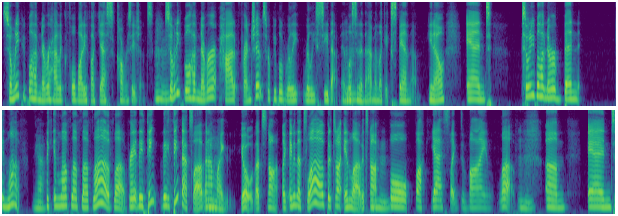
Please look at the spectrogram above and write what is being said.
so many people have never had like full body fuck yes conversations. Mhm. So many people have never had friendships where people really, really see them and Mhm. listen to them and like expand them, you know? And so many people have never been in love, yeah. like in love, love, love, love, love, right? They think they think that's love. And I'm Mhm. like, yo, that's not like, I mean, that's love, but it's not in love. It's not Mhm. full fuck yes, like divine love. Mhm. Um, and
